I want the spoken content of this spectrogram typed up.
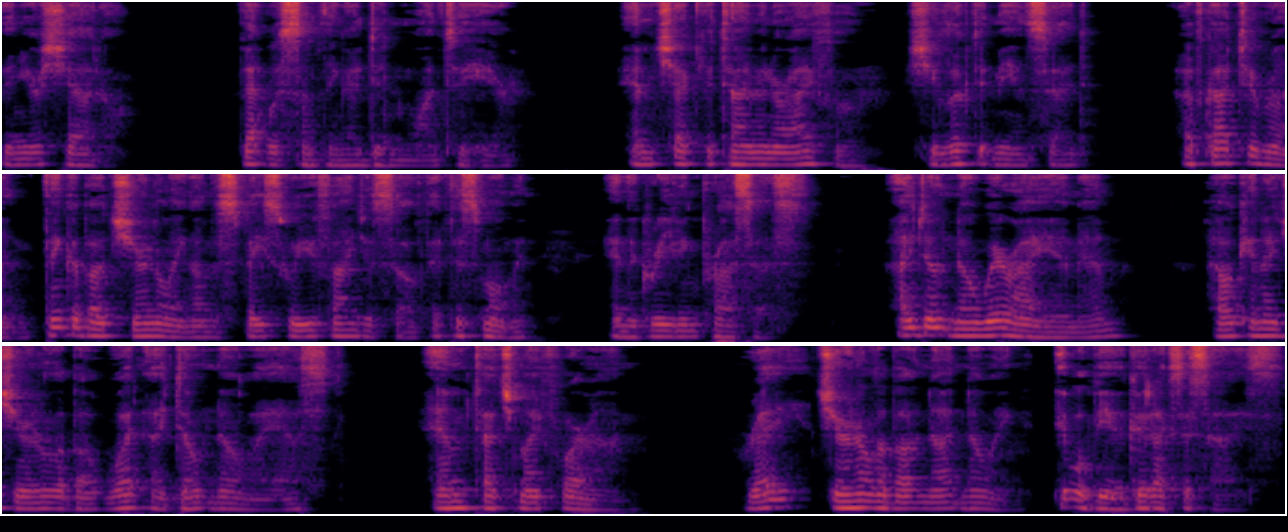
than your shadow. That was something I didn't want to hear. M checked the time in her iPhone. She looked at me and said, I've got to run. Think about journaling on the space where you find yourself at this moment in the grieving process. I don't know where I am, M. How can I journal about what I don't know? I asked. M touched my forearm. Ray, journal about not knowing. It will be a good exercise.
